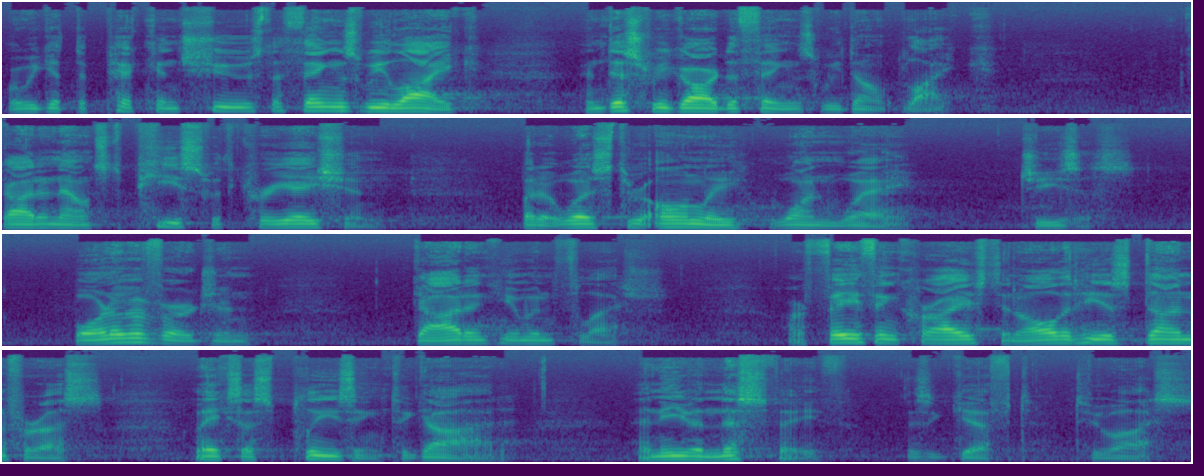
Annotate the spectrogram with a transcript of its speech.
where we get to pick and choose the things we like and disregard the things we don't like. God announced peace with creation, but it was through only one way Jesus. Born of a virgin, God in human flesh. Our faith in Christ and all that He has done for us makes us pleasing to God. And even this faith is a gift to us.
